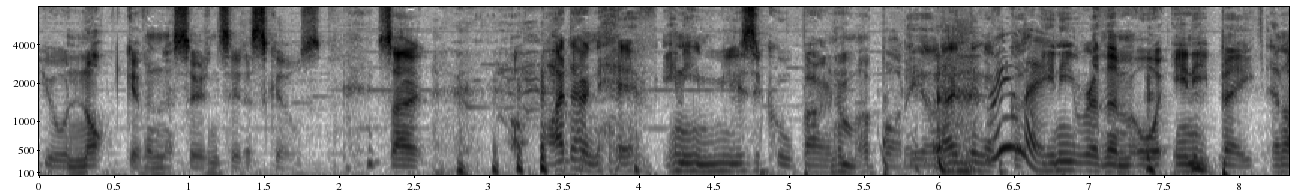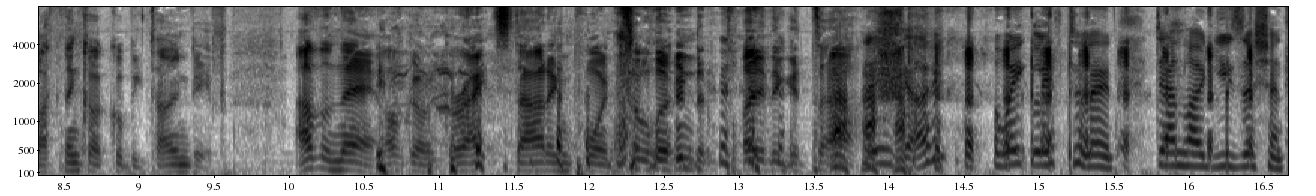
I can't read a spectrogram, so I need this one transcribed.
you're not given a certain set of skills. So I- I don't have any musical bone in my body. I don't think I've got any rhythm or any beat, and I think I could be tone deaf. Other than that, I've got a great starting point to learn to play the guitar. There you go. a week left to learn. Download Yousician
